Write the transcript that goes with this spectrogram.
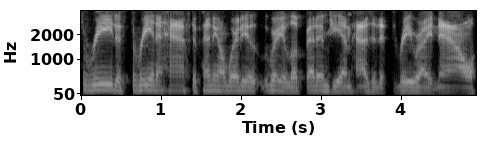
three to three and a half, depending on where you where you look. BetMGM has it at three right now.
